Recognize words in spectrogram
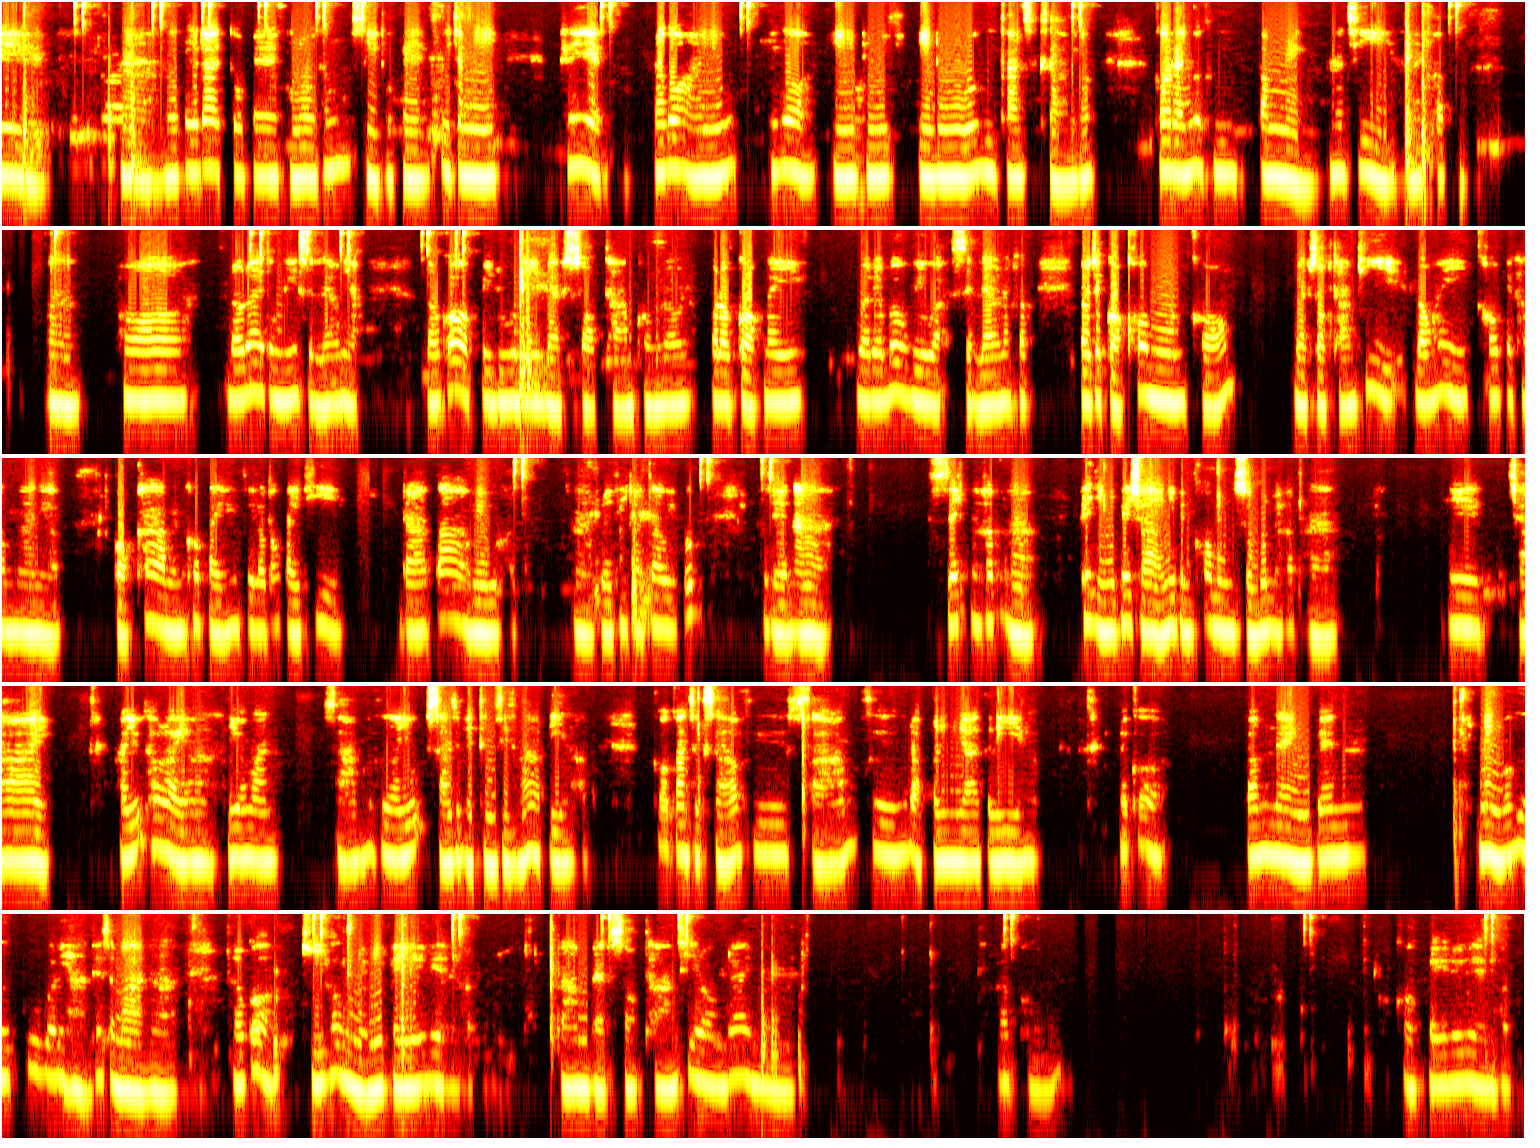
อ่าเราก็จะได้ตัวแปรของเราทั้งสี่ตัวแปรคือจะมีเพศ แล้วก็อายุแล้วก็ edu edu ก็คือการศึกษานะครับ ก็แรงก็คือตำแหน่งหน้าที่นะครับอ่าพอเราได้ตรงนี้เสร็จแล้วเนี่ย เราก็ไปดูในแบบสอบถามของเราพอเรากรอกใน variable view อะเสร็จแล้วนะครับ เราจะกรอกข้อมูลของแบบสอบถามที่เราให้เขาไปทำงาเนี่ยครับกรอกค่ามันเข้าไปคือเราต้องไปที่ data view ครับไปที่ data view ปุ๊บเราจะเห็นอ่า sex นะครับอ่าเพศหญิงหรือเพศชายนี่เป็นข้อมูลสมมตินะครับอ่าเพศชาย อายุเท่าไหร่อ่าอายุประมาณสามก็คืออายุสามสิบเอ็ดถึงสี่สิบห้าปีนะครับ ก็การศึกษาคือสามคือระดับปริญญาตรีครับแล้วก็ตำแหน่งเป็นหนึ่งก็คือผู้บริหารเทศบาลนะแล้วก็คีย์ข้อมูลแบบนี้ไปเรื่อยๆครับ ตามแบบสอบถามที่เราได้มาครับผมกรอไปเรื่อยๆครับ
